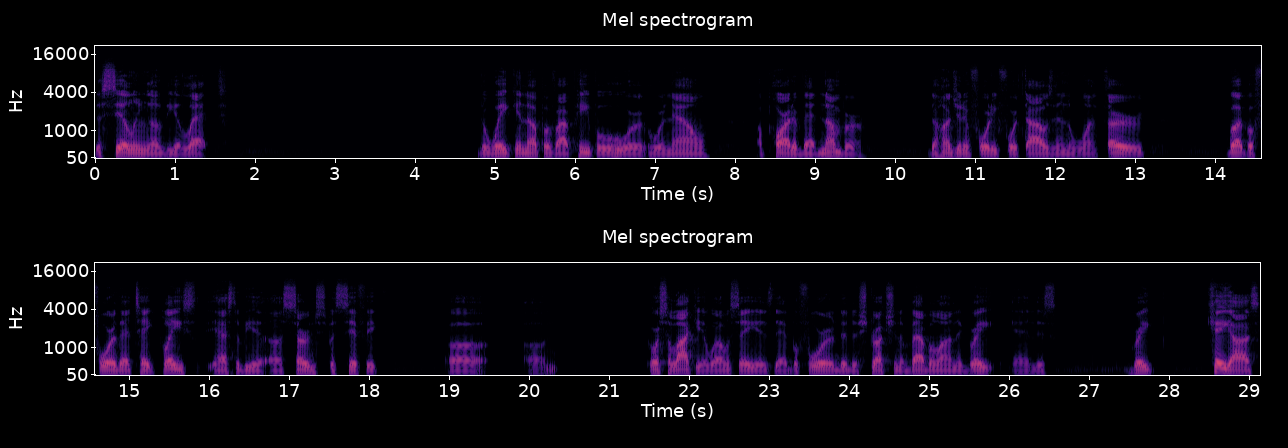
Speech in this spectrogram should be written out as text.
the sealing of the elect, the waking up of our people who are who are now a part of that number, the hundred and forty four thousand, the one third. But before that take place, it has to be a, a certain specific uh, uh, or Salakia, what I would say is that before the destruction of Babylon the Great and this great chaos,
